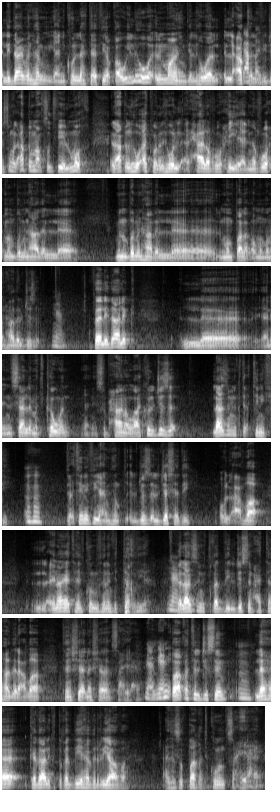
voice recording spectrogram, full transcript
اللي دائما هم يعني يكون له تأثير قوي اللي هو المايند اللي هو العقل, العقل. في جسم العقل ما اقصد فيه المخ. العقل هو أكبر اللي هو الحالة الروحية. يعني الروح من ضمن هذا من ضمن هذا المنطلق أو من ضمن هذا الجزء. نعم. فلذلك يعني الإنسان لما تكون يعني سبحان الله كل جزء لازم إنك تعتني فيه تعتني فيه يعني مثلا الجزء الجسدي أو الأعضاء عنايتها تكون مثلا في التغذية نعم. فلازم تغذي الجسم حتى هذه الأعضاء تنشأ نشأة صحيحة نعم يعني طاقة الجسم مم. لها كذلك تغذيها في الرياضة على أساس الطاقة تكون صحيحة صحيح.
